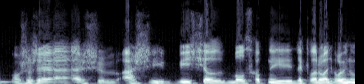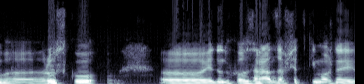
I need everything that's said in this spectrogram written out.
možno, že až, až by išiel, bol schopný deklarovať vojnu e, Rusku, jednoducho zrádza všetky možné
